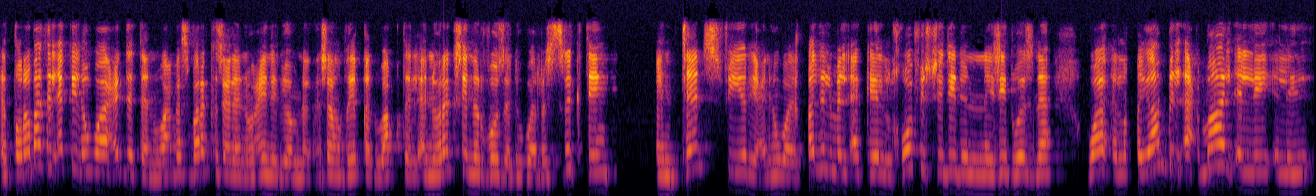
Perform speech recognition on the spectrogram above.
اضطرابات الأكل هو عدة أنواع بس بركز على نوعين اليوم عشان ضيق الوقت ال anorexia nervosa اللي هو ال restricting intense fear يعني هو يقلل من الأكل الخوف الشديد إنه يزيد وزنه والقيام بالأعمال اللي اللي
